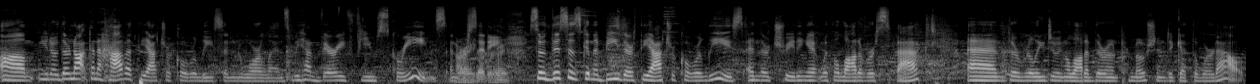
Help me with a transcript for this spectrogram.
um, you know, they're not going to have a theatrical release in New Orleans. We have very few screens in our city. right. So this is going to be their theatrical release, and they're treating it with a lot of respect, and they're really doing a lot of their own promotion to get the word out.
